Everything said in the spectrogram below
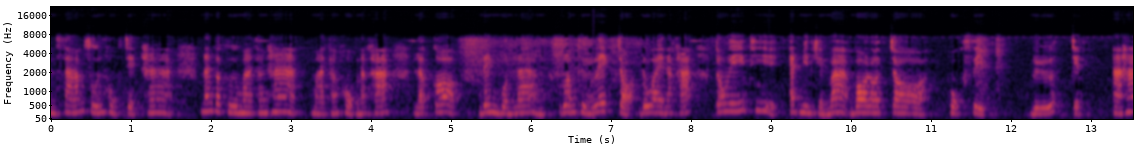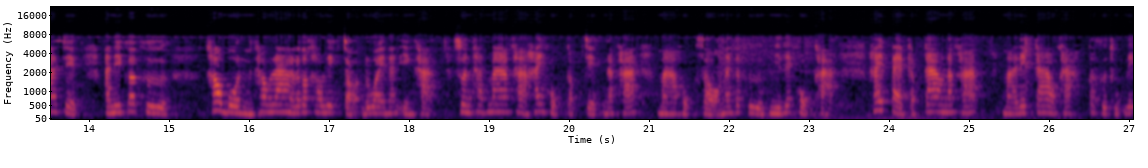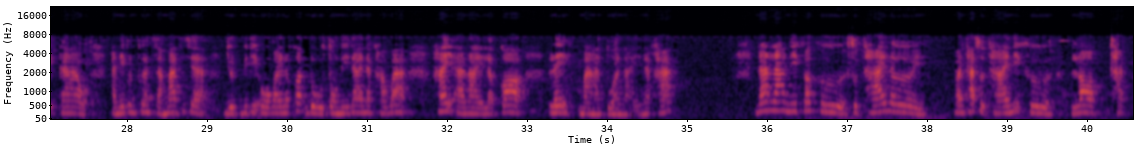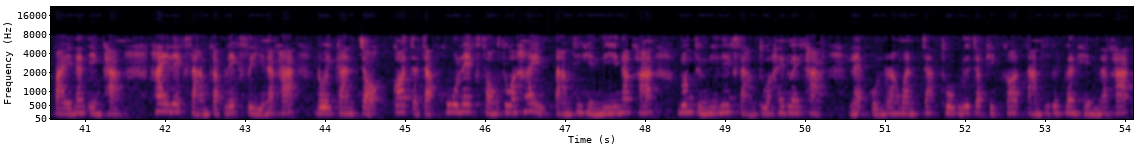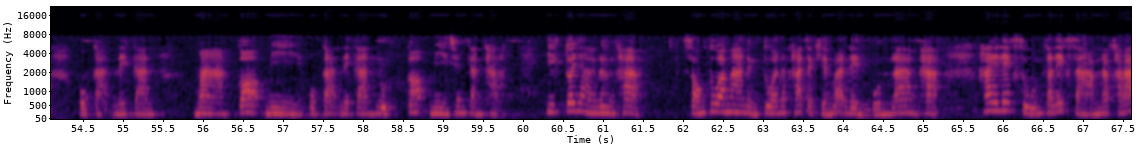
30675 นั่นก็คือมาทั้ง 5 มาทั้ง 6 นะคะ แล้วก็เด้งบนล่าง รวมถึงเลขเจาะด้วยนะคะ ตรงนี้ที่แอดมินเขียนว่าบลจ60 หรือ7อ่า57 อันนี้ก็คือ เข้าบนเข้าล่างแล้วก็เข้าเลขเจาะด้วยนั่นเองค่ะ ส่วนถัดมาค่ะให้ 6 กับ 7 นะคะ มา 62 นั่นก็คือมีเลข 6 ค่ะ ให้ 8 กับ 9 นะคะมาเลข 9 ค่ะ ก็คือถูกเลข 9 อันนี้เพื่อนๆสามารถที่จะหยุดวิดีโอไว้แล้วก็ดูตรงนี้ได้นะคะว่าให้อะไรแล้วก็เลขมาตัวไหนนะคะ ด้านล่างนี้ก็คือสุดท้ายเลย บรรทัดสุดท้ายนี่คือรอบถัดไปนั่นเองค่ะ ให้เลข 3 กับเลข 4 นะคะ โดยการเจาะก็จะจับคู่เลข 2 ตัวให้ตามที่เห็นนี้นะคะ รวมถึงมีเลข 3 ตัวให้ด้วยค่ะ และผลรางวัลจะถูกหรือจะผิดก็ตามที่เพื่อนๆเห็นนะคะ โอกาสในการมาก็มีโอกาสในการหลุดก็มีเช่นกันค่ะ อีกตัวอย่างหนึ่งค่ะ 2 ตัวมา 1 ตัวนะคะ จะเขียนว่าเด่นบนล่างค่ะ ให้เลข 0 กับเลข 3 นะคะ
